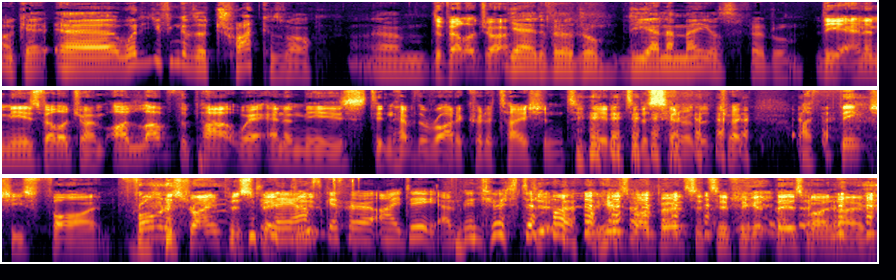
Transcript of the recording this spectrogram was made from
Okay. Uh, what did you think of the track as well? Um, The velodrome? yeah, the velodrome, the Anna Meares velodrome. the Anna Meares velodrome. I love the part where Anna Meares didn't have the right accreditation to get into the centre of the track. I think she's fine. From an Australian Did they ask perspective, her for her ID I'm interested. Yeah, here's my birth certificate, there's my name.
